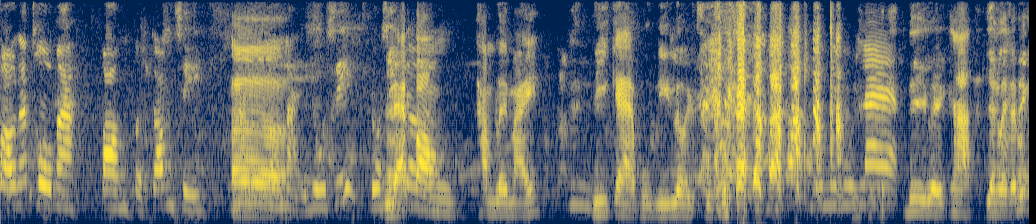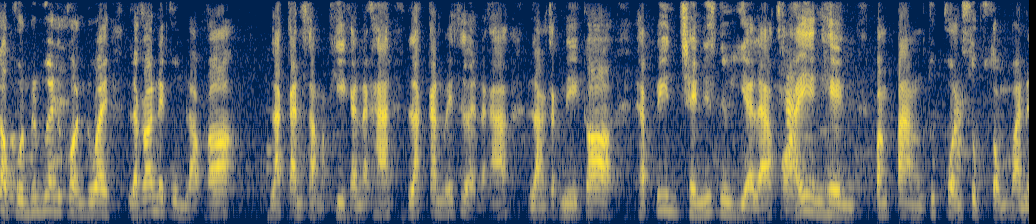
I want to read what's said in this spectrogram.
ฟ้องนะโทรมา ปองเปิดกล้องสิเออ ตรงไหนดูซิดูซิและเจปองทำเลยไหม นี่แก่บูธนี้เลยคุณมีบูธแรก ดีเลยค่ะ อย่างไรก็ได้ขอบคุณเพื่อนๆทุกคนด้วย แล้วก็ในกลุ่มเราก็รักกันสามัคคีกันนะคะ รักกันไว้เถิดนะคะ หลังจากนี้ก็แฮปปี้ Chinese New Year แล้ว ขอให้เฮงๆ ปังๆ ทุกคนสุขสมหวังใน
